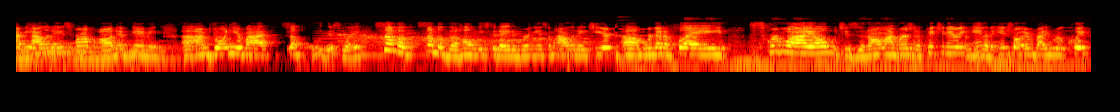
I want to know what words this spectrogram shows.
happy holidays from All Def Gaming. Uh, I'm joined here by some ooh, this way, some of some of the homies today to bring in some holiday cheer. Um, we're gonna play Scribble.io, which is an online version of Pictionary. I'm just gonna intro everybody real quick.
